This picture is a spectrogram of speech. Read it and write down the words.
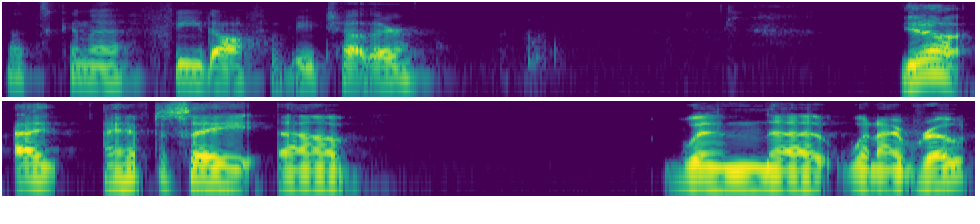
that's going to feed off of each other. Yeah, I, I have to say, uh, when uh, when I wrote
